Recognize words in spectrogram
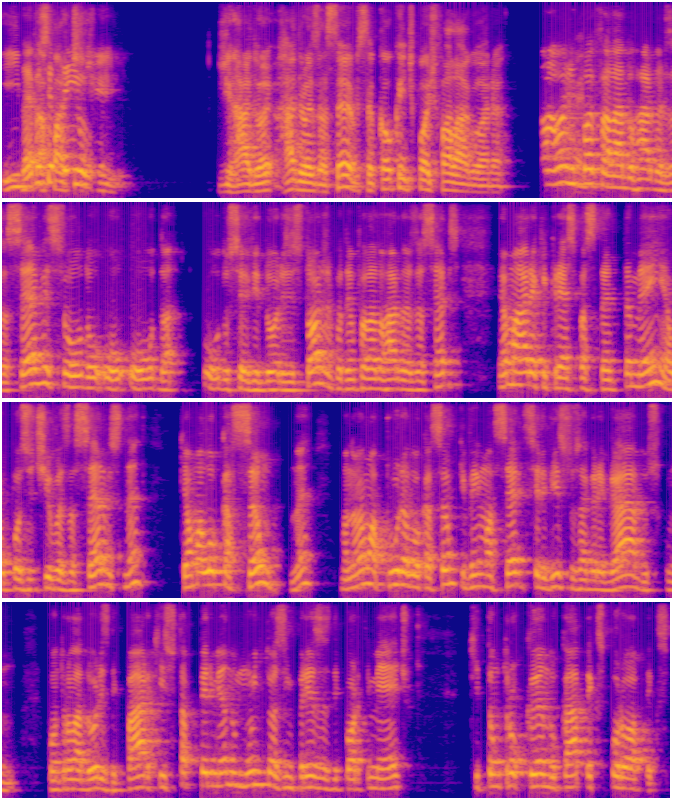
E Daí você a parte o... de, de hardware, hardware as a service, qual que a gente pode falar agora? Ah, a gente é. pode falar do hardware as a service ou, do, ou, ou, da, ou dos servidores storage, podemos falar do hardware as a service. É uma área que cresce bastante também, é o positivo as a service, né? Que é uma locação, né? Mas não é uma pura locação, que vem uma série de serviços agregados com controladores de parque. Isso está permeando muito as empresas de porte médio, que estão trocando CAPEX por OPEX,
